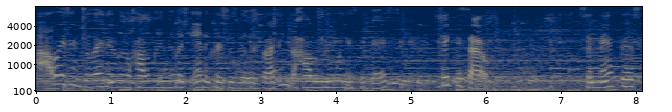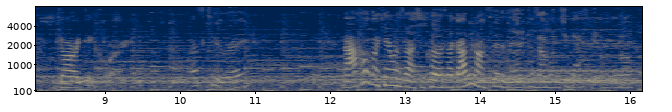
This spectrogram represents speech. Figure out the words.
I always enjoy their little Halloween village and the Christmas village, but I think the Halloween one is the best. Check this out. Samantha's Yard Decor. That's cute, right? Now, I hope my camera's not too close. I got it on cinematic because I wanted you guys to get a real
